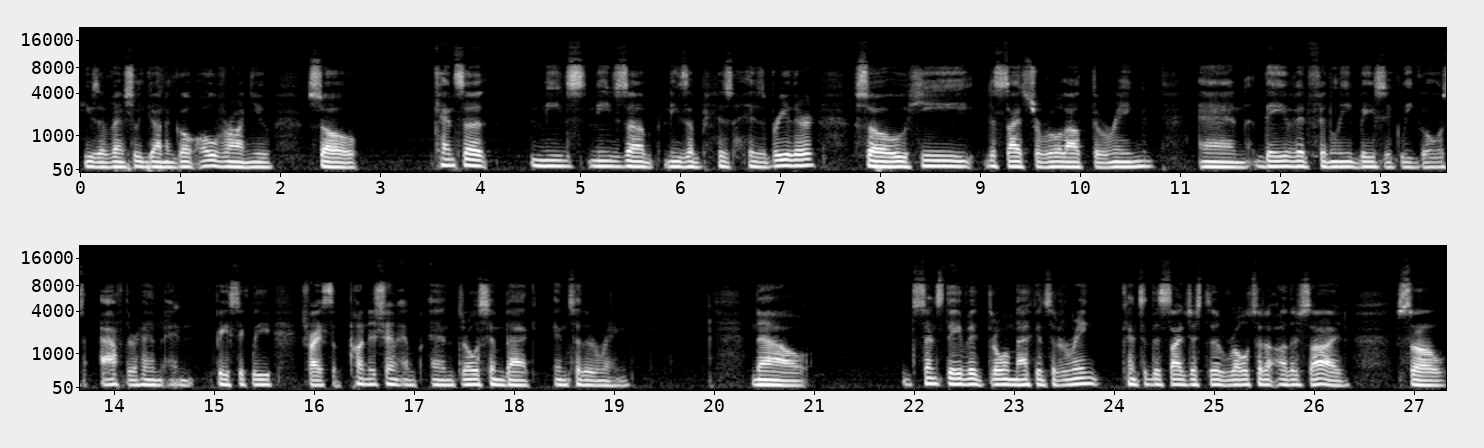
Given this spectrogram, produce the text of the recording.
he's eventually gonna go over on you. So Kenta needs needs a needs a his his breather, so he decides to roll out the ring, and David Finlay basically goes after him and basically tries to punish him and, and throws him back into the ring. Now, since David throw him back into the ring, Kenta decides just to roll to the other side. So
